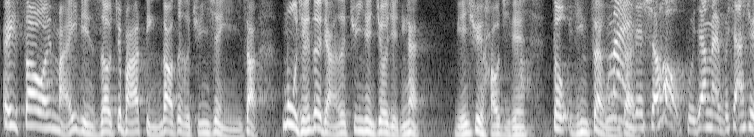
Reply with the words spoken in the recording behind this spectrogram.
哎，稍微买一点的时候就把它顶到这个均线以上。目前这两个均线纠结，你看。连续好几天都已经站稳。卖的时候股价卖不下去，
